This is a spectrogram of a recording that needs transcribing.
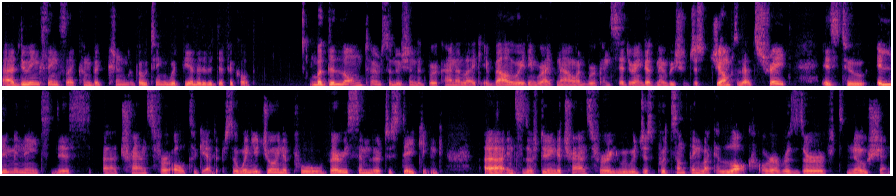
Uh, doing things like conviction voting would be a little bit difficult. But the long term solution that we're kind of like evaluating right now, and we're considering that maybe we should just jump to that straight, is to eliminate this uh, transfer altogether. So when you join a pool, very similar to staking, uh, instead of doing a transfer, we would just put something like a lock or a reserved notion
